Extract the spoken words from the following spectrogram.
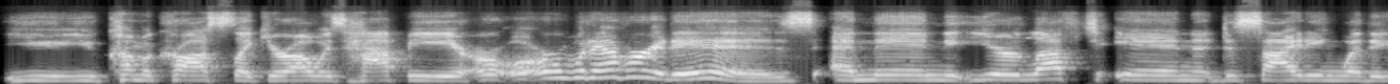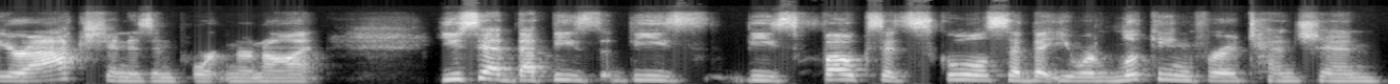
you you come across like you're always happy or or whatever it is. And then you're left in deciding whether your action is important or not. You said that these these these folks at school said that you were looking for attention.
